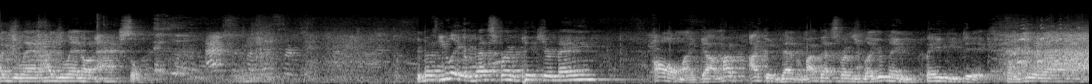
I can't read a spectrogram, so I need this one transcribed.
How'd you land? How'd you land on Axel? Actually, my best friend Your best, you let your best friend pick your name? Oh my god, my, I could never. My best friends would be like, your name Baby Dick from here on out.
